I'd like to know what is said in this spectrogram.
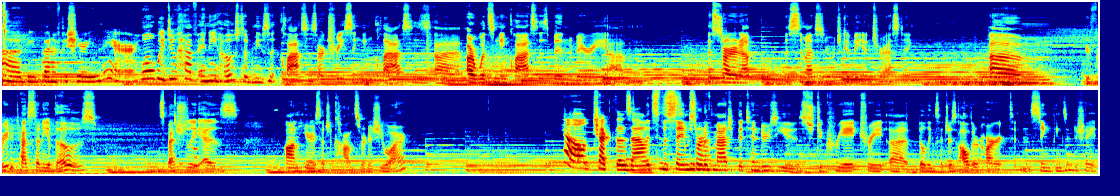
uh, be beneficiary there? Well, we do have any host of music classes. Our tree singing class is, uh, our wood singing class has been very, um, has started up this semester, which could be interesting. Um, you're free to test any of those, especially as on here is such a consort as you are. Yeah, I'll check those out. It's the same sort know- of magic the tenders used to create tree uh, buildings such as Alderheart and sing things into shape.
